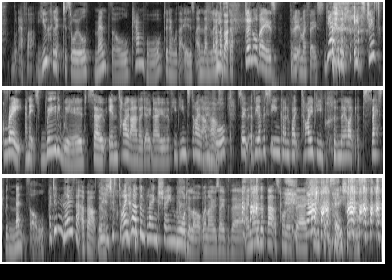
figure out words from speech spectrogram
whatever. Eucalyptus oil, menthol, camphor. don't know what that is, and then loads I love of that. stuff. Don't know what that is. Put it in my face. Yeah, but it's it's just great and it's really weird. So in Thailand, I don't know. Have you been to Thailand have. before? So have you ever seen kind of like Thai people and they're like obsessed with menthol? I didn't know that about them. Just- I heard them playing Shayne Ward a lot when I was over there. I know that that's one of their key fixations.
